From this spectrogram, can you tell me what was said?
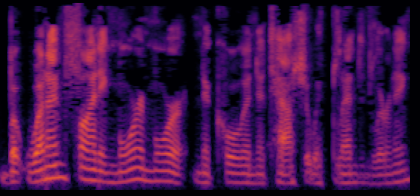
But what I'm finding more and more, Nicole and Natasha, with blended learning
